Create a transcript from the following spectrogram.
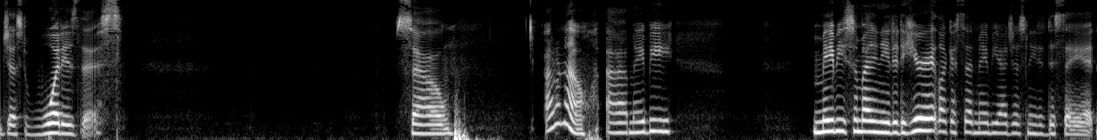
just what is this? So, I don't know. Uh, maybe maybe somebody needed to hear it. Like I said, maybe I just needed to say it.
